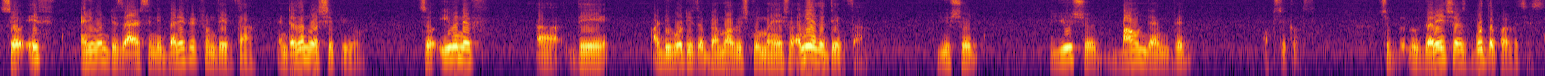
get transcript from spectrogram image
So if anyone desires any benefit from Devta and doesn't worship you, so even if uh, they are devotees of Brahma, Vishnu, Mahesh or any other Devta, you should you should bound them with obstacles. So Ganesha has both the purposes.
